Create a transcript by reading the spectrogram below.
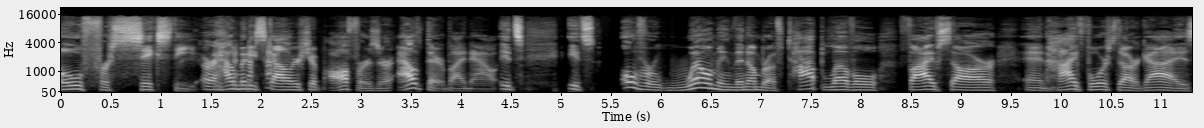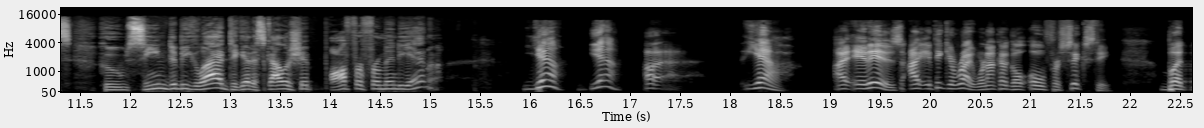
oh for 60 or how many scholarship offers are out there by now it's it's overwhelming the number of top level five star and high four star guys who seem to be glad to get a scholarship offer from indiana yeah, yeah, uh, yeah. I, it is. I think you're right. We're not going to go 0 for 60, but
